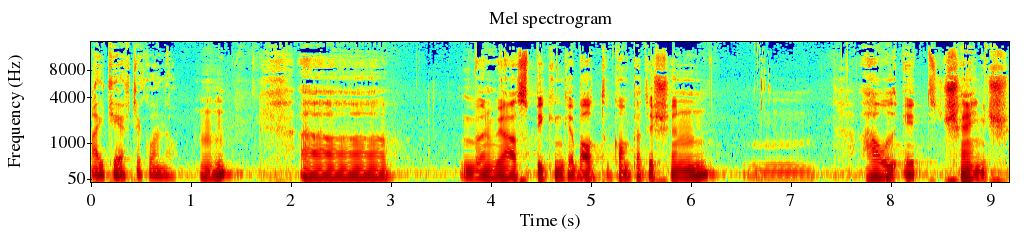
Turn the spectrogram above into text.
ITF taekwondo. Mhm. Uh, when we are speaking about the competition, mm, how it changed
